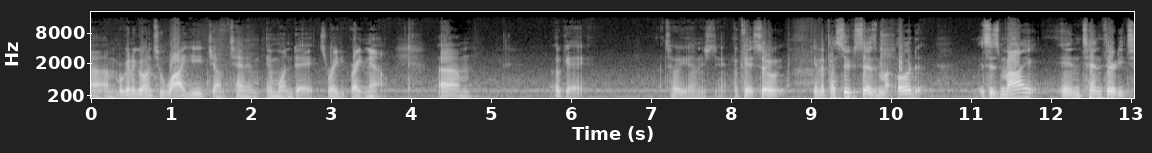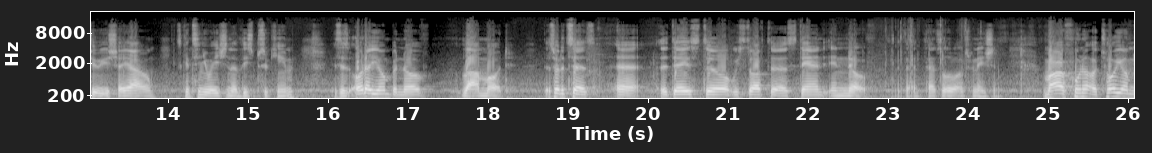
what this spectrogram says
um, we're going to go into why he jumped 10 in, in one day. It's right right now. Um, okay. I'll tell you, understand. Okay, so in the Pasuk it says, Ma'od it says my in 1032 Yeshayahu. It's continuation of these psukim. It says Orayom benov la'amod. That's what it says. Uh, the day is still. We still have to stand in nov. That, that's a little explanation. Marafuna otoyom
